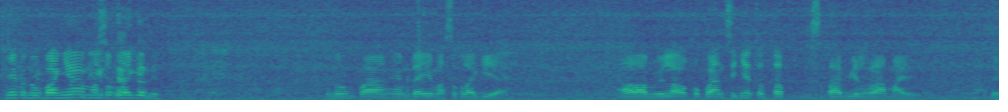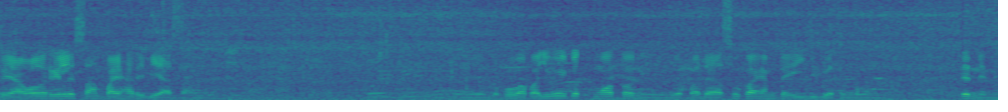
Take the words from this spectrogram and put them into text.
ini penumpangnya masuk lagi nih. Penumpang MTI masuk lagi ya. Alhamdulillah okupansinya tetap stabil ramai dari awal rilis sampai hari biasa. Bapak-bapak juga ikut moto nih, dia pada suka MTI juga teman-teman. Dan ini.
